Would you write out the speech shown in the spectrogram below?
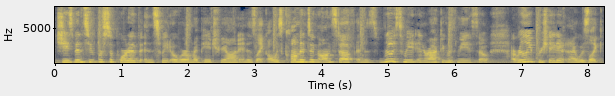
she's been super supportive and sweet over on my Patreon and is like always commenting on stuff and is really sweet interacting with me. So I really appreciate it and I was like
